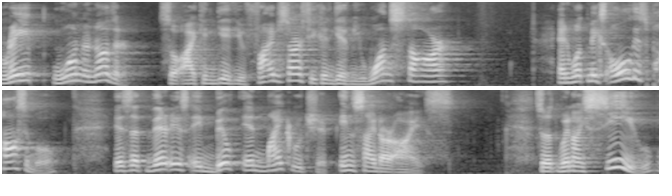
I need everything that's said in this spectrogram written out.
rate one another. So I can give you five stars, you can give me one star. And what makes all this possible is that there is a built in microchip inside our eyes. So that when I see you,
